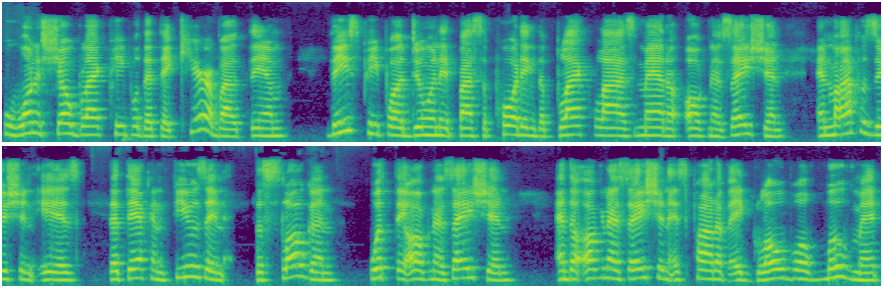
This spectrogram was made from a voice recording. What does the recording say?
who want to show Black people that they care about them, these people are doing it by supporting the Black Lives Matter organization. And my position is that they're confusing the slogan with the organization, and the organization is part of a global movement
